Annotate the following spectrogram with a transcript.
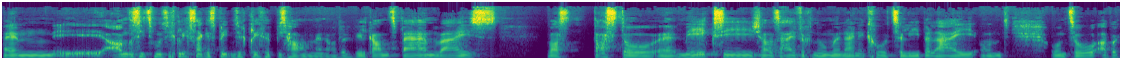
Ähm, äh, andererseits muss ich gleich sagen, es bleibt natürlich gleich etwas hängen, oder? Weil ganz Bern weiss, was das da äh, mehr war als einfach nur eine kurze Liebelei und und so. Aber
